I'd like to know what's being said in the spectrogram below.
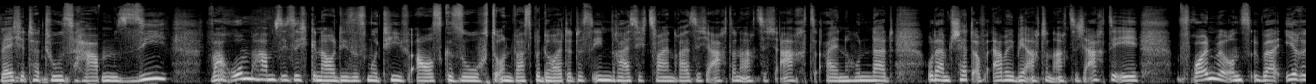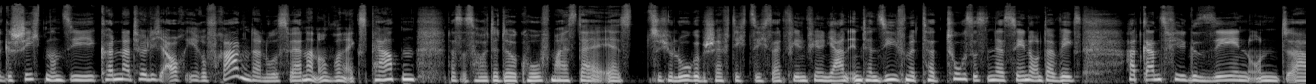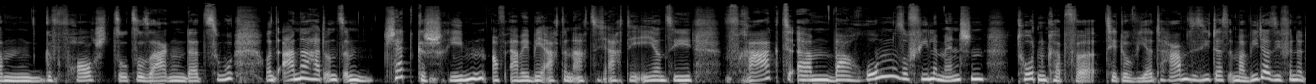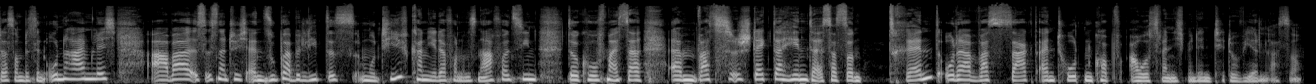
Welche Tattoos haben Sie? Warum haben Sie sich genau dieses Motiv ausgesucht? Und was bedeutet es Ihnen? 30 32 88 8 100 oder im Chat auf rbb888.de freuen wir uns über Ihre Geschichten und Sie können natürlich auch Ihre Fragen da loswerden an unseren Experten. Das ist heute Dirk Hofmeister. Er ist Psychologe, beschäftigt sich seit vielen, vielen Jahren intensiv mit Tattoos, ist in der Szene unterwegs, hat ganz viel gesehen und ähm, geforscht sozusagen dazu. Und Anne hat uns im Chat geschrieben auf rbb888.de und sie fragt, ähm, warum so viele Menschen Totenköpfe tätowiert haben. Sie sieht das immer wieder, sie findet das so ein bisschen unheimlich, aber es ist natürlich ein super beliebtes Motiv, kann jeder von uns nachvollziehen. Dirk Hofmeister, ähm, was steckt dahinter? Ist das so ein Trend oder was sagt ein Totenkopf aus, wenn ich mir den tätowieren lasse?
